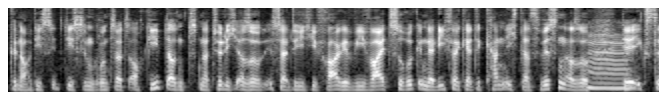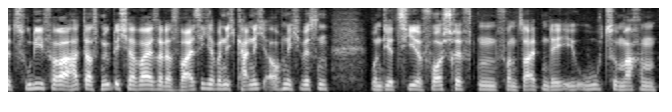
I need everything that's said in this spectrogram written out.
Genau, die, es im Grundsatz auch gibt. Und natürlich, also ist natürlich die Frage, wie weit zurück in der Lieferkette kann ich das wissen? Also mhm. der x-te Zulieferer hat das möglicherweise, das weiß ich aber nicht, kann ich auch nicht wissen. Und jetzt hier Vorschriften von Seiten der EU zu machen,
